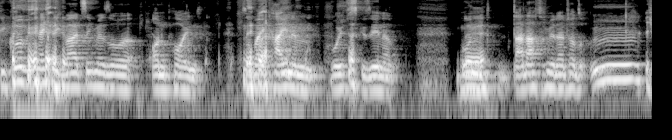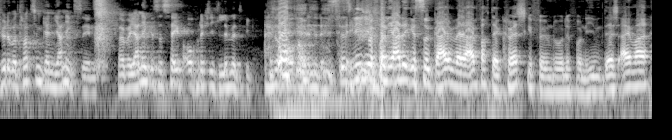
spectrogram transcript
Die Kurventechnik war jetzt nicht mehr so on point. So bei keinem, wo ich das gesehen habe. Und Nee. da dachte ich mir dann schon so, mm, Ich würde aber trotzdem gern Yannick sehen, weil bei Yannick ist es safe auch richtig limited. Also auch am Ende des Das Video von Yannick ist so geil, weil einfach der Crash gefilmt wurde von ihm. Der ist einmal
